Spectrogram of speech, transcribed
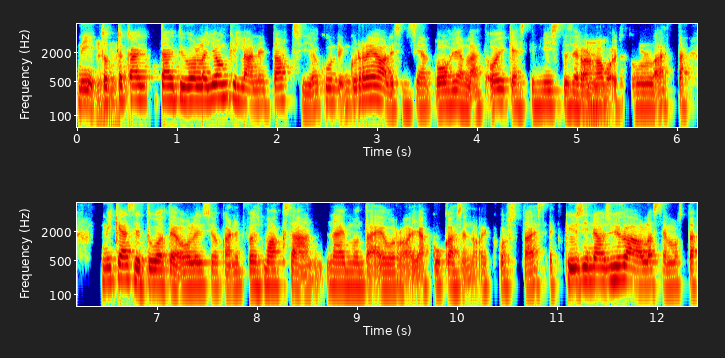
niin Kyllä. totta kai täytyy olla jonkinlainen tatsi, joku niin kuin realismi siellä pohjalla, että oikeasti mistä se raha Kyllä. voisi tulla, että mikä se tuote olisi, joka nyt voisi maksaa näin monta euroa ja kuka sen ostaisi. Että kyllä siinä olisi hyvä olla semmoista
